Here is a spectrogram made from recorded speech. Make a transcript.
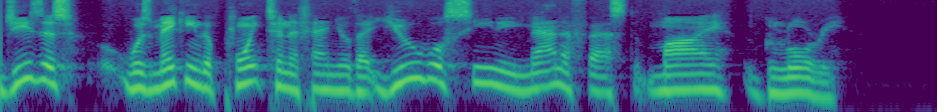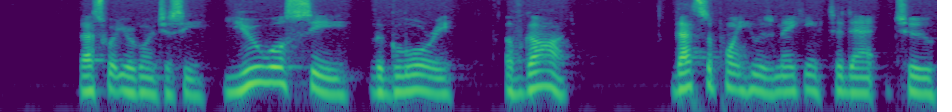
Jesus was making the point to Nathanael that you will see me manifest my glory. That's what you're going to see. You will see the glory of God. That's the point he was making to, to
